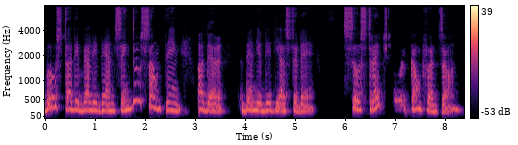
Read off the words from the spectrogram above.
go study belly dancing, do something other than you did yesterday. So stretch your comfort zone.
